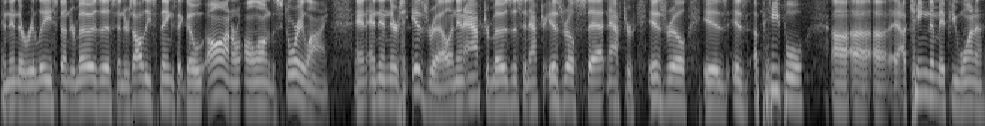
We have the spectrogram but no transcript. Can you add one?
and then they're released under Moses. And there's all these things that go on along the storyline. And, and then there's Israel, and then after Moses, and after Israel set, and after Israel is, is a people, uh, uh, uh a kingdom, if you want to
